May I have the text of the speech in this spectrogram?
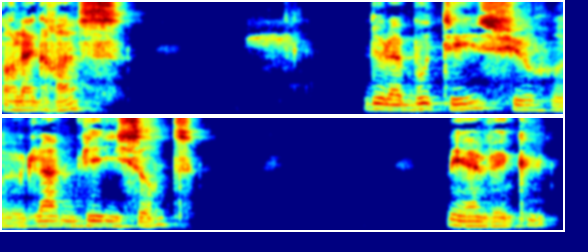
par la grâce, de la beauté sur euh, l'âme vieillissante, mais invaincue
